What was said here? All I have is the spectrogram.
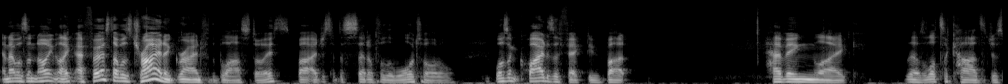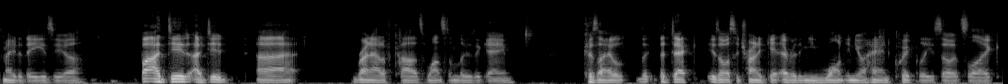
And that was annoying. Like at first i was trying to grind for the blastoise but i just had to settle for the wartortle. Wasn't quite as effective but having like there was lots of cards that just made it easier. But i did i did uh run out of cards once and lose a game because i the, the deck is obviously trying to get everything you want in your hand quickly so it's like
